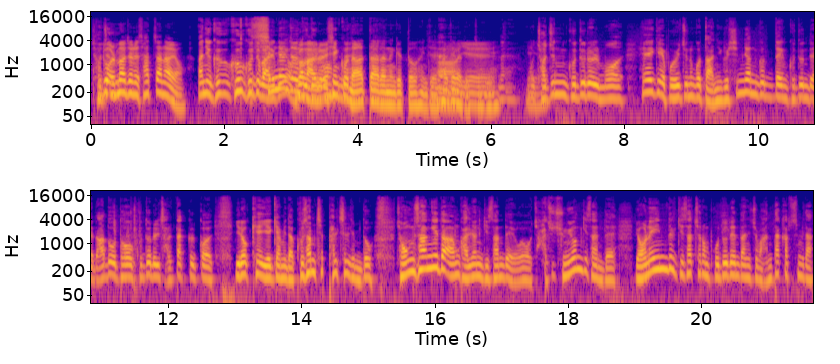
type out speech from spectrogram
저도 얼마 전에 샀잖아요. 아니요, 그, 그 구두 말고요. 10년 전 구두를 신고 네. 나왔다라는 게 또 이제 아, 화제가 예. 됐죠. 예. 네. 뭐 젖은 구두를 뭐 해에게 보여주는 것도 아니고 10년 된 구두인데 나도 더 구두를 잘 닦을 걸 이렇게 얘기합니다. 9387님도 정상회담 관련 기사인데요. 아주 중요한 기사인데 연예인들 기사처럼 보도된다니 좀 안타깝습니다.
